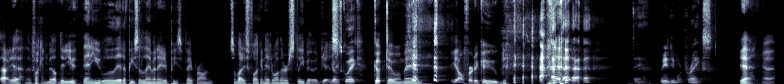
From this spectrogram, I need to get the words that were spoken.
oh yeah, they fucking melt. Did you? Then you lit a piece of laminated piece of paper on somebody's fucking head while they're asleep. It would just Goes quick. cook to them, man. you get all further cooked. Damn. We need to do more pranks. Yeah, yeah,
